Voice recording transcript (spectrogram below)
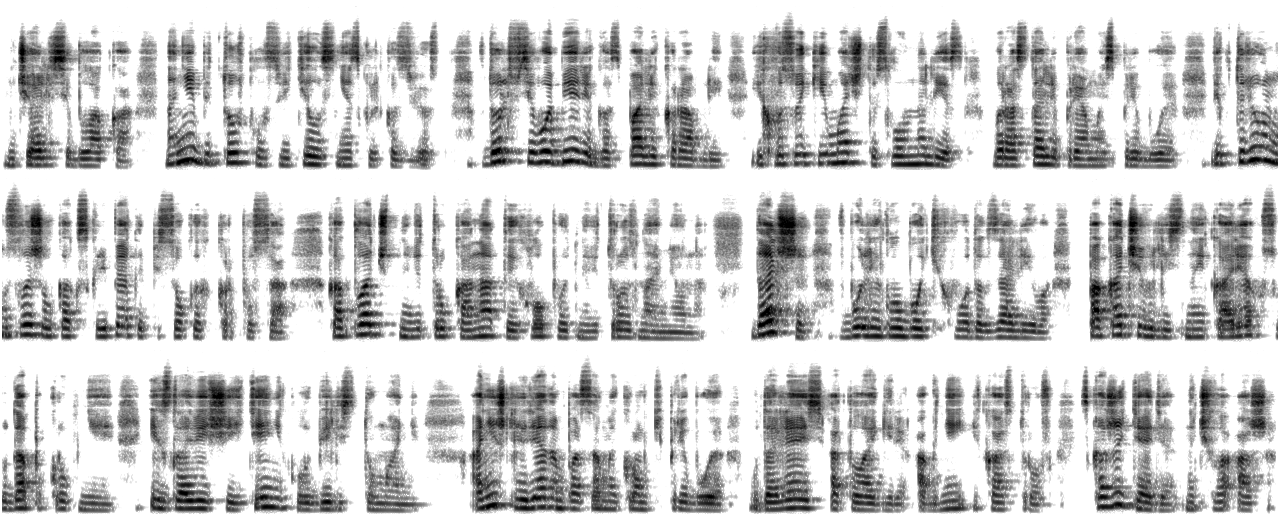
мчались облака. На небе тускло светилось несколько звезд. Вдоль всего берега спали корабли. Их высокие мачты, словно лес, вырастали прямо из прибоя. Викторион услышал, как скрипят и песок их корпуса, как плачут на ветру канаты и хлопают на ветру знамена. Дальше, в более глубоких водах залива, покачивались на якорях суда покрупнее. Их зловещие тени клубились в тумане. Они шли рядом по самой кромке прибоя, удаляясь от лагеря, огней и костров. «Скажи, дядя», — начала Аша,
